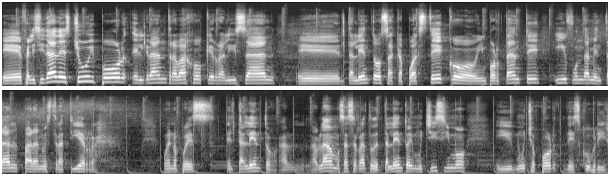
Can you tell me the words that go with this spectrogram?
Eh, felicidades Chuy por el gran trabajo que realizan, eh, el talento zacapuaxteco, importante y fundamental para nuestra tierra. Bueno, pues el talento, hablábamos hace rato de talento, hay muchísimo y mucho por descubrir.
